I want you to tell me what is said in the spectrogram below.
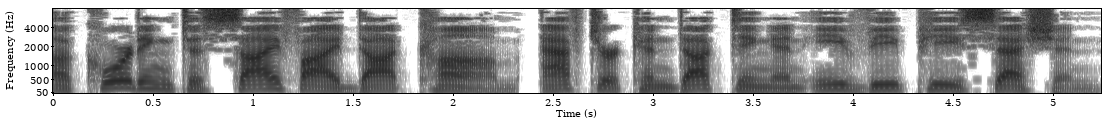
According to Sci-Fi.com, after conducting an EVP session,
